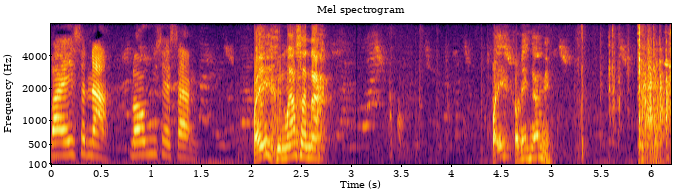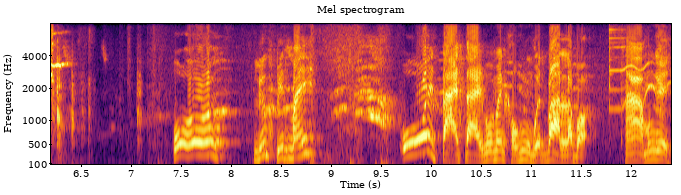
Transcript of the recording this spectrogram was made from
ไปสนะลองอยู่ใส่สั่นไปขึ้นมาซะนะไปเขาได้งั้นนี่โอ้ยลืมปิดไหมโอ้ยตายตายบ่แม่นเขาหูเบิดบ้านแล้วบ่ฮ่ามึงเอ้ย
